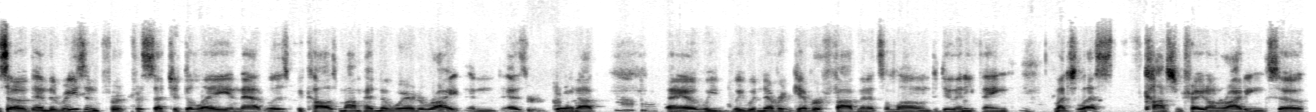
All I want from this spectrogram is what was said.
so, and the reason for, for such a delay in that was because mom had nowhere to write, and as growing up, uh, we we would never give her five minutes alone to do anything, much less concentrate on writing. So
